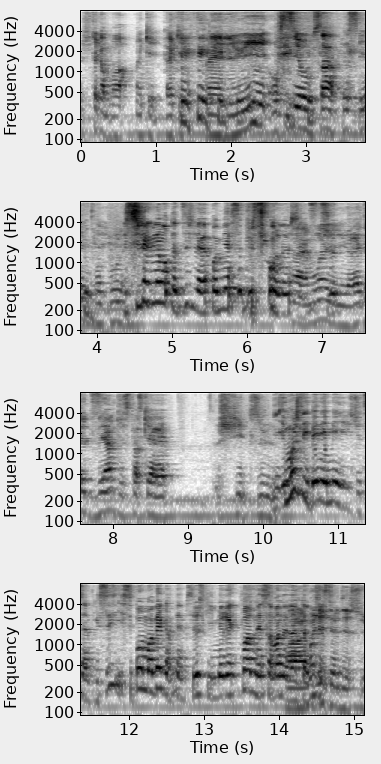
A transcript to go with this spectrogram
j'étais comme, ah, ok, ok. Mais lui, aussi haut ça. Si je l'avais mis dans mon top 10, je l'aurais pas mis à cette position-là. Ouais, moi, il aurait été dixième, puis c'est parce qu'il aurait chié dessus. Et Moi je l'ai bien aimé, je tiens à le préciser. C'est pas mauvais comme film, c'est juste qu'il mérite pas nécessairement d'être dans le Ouais, top moi, 10. j'étais déçu,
